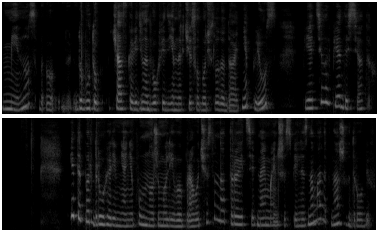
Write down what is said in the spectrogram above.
мінус добуток частка відділення двох від'ємних чисел, бо число додатнє, плюс 5,5. І тепер друге рівняння помножимо ліву і праву частину на 30, найменший спільний знаменник наших дробів.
